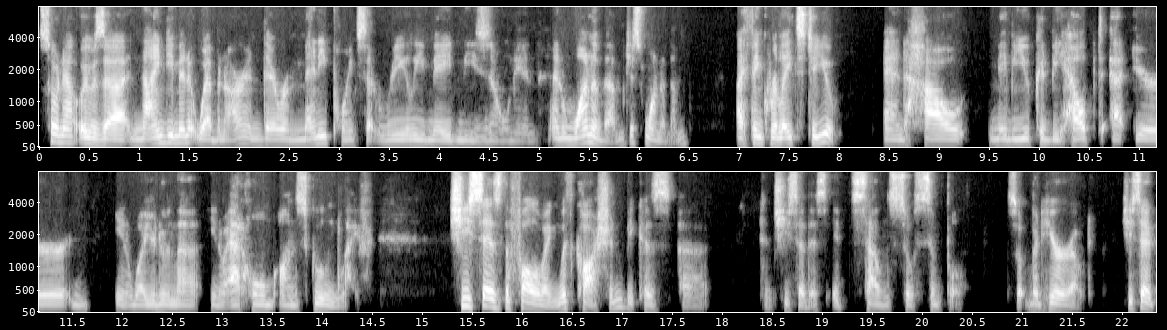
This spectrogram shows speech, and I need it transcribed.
So now it was a 90 minute webinar, and there were many points that really made me zone in. And one of them, just one of them, I think relates to you and how maybe you could be helped at your, you know, while you're doing the, you know, at home on schooling life. She says the following with caution because uh, and she said this, it sounds so simple. So, but hear her out. She said,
